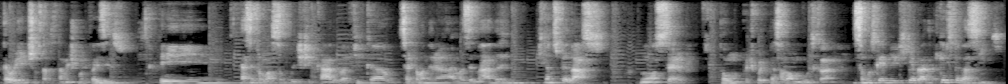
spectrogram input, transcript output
até hoje a gente não sabe exatamente como ele faz isso, e essa informação codificada ela fica, de certa maneira, armazenada em pequenos pedaços no nosso cérebro. Então, a gente pode pensar numa música. Né? Essa música é meio que quebrada em pequenos pedacinhos.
